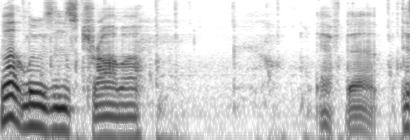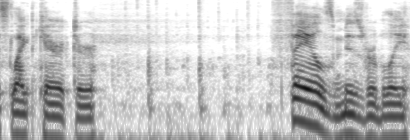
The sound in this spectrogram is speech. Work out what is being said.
that loses trauma. If the disliked character fails miserably,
